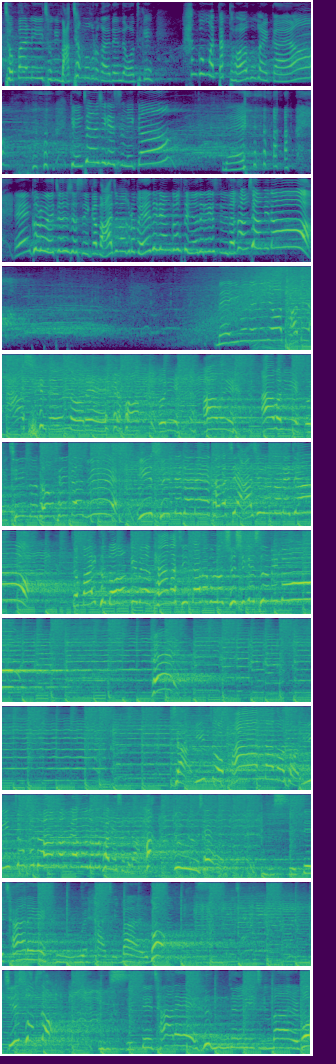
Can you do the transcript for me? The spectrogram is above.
저 빨리 저기 막창 먹으러 가야 되는데 어떻게 한 곡만 딱 더 하고 갈까요? 괜찮으시겠습니까? 네. 앵콜을 외쳐주셨으니까 마지막으로 메들리 한 곡 들려드리겠습니다. 감사합니다. 네 이번에는요 다들 아시는 노래예요. 우리 어머니, 아버님, 우리 친구 동생 까지 있을 때 전에 다 같이 아시는 노래죠. 저 마이크 넘기면 다 같이 따라 불러 주시겠습니까? 자, 이쪽 반 나눠서 이쪽부터 한번 가보도록 하겠습니다. 하나, 둘, 셋. 있을 때 잘해 후회하지 말고 질 수 없어. 있을 때 잘해. 흔들리지 말고.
